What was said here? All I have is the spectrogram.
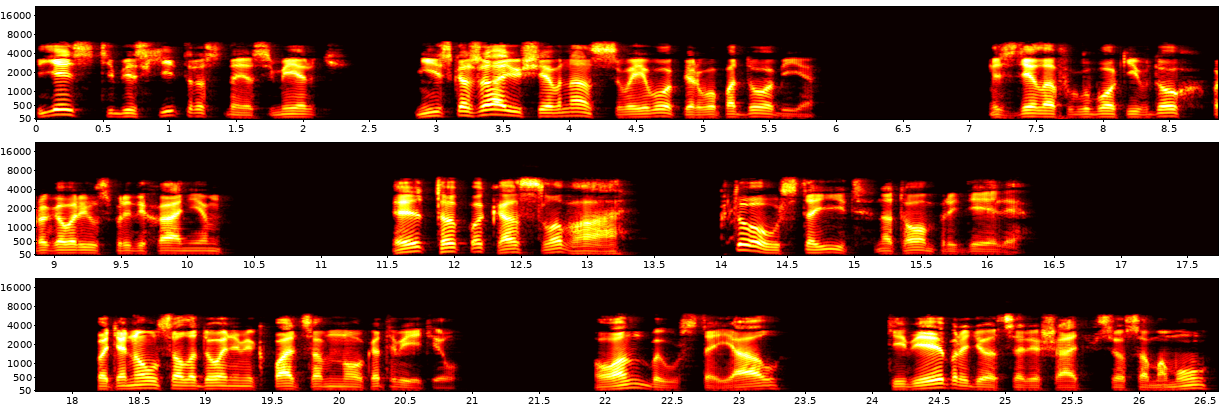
есть бесхитростная смерть, не искажающая в нас своего первоподобия. Сделав глубокий вдох, проговорил с придыханием. «Это пока слова. Кто устоит на том пределе?» Потянулся ладонями к пальцам ног, ответил. «Он бы устоял. Тебе придется решать все самому».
